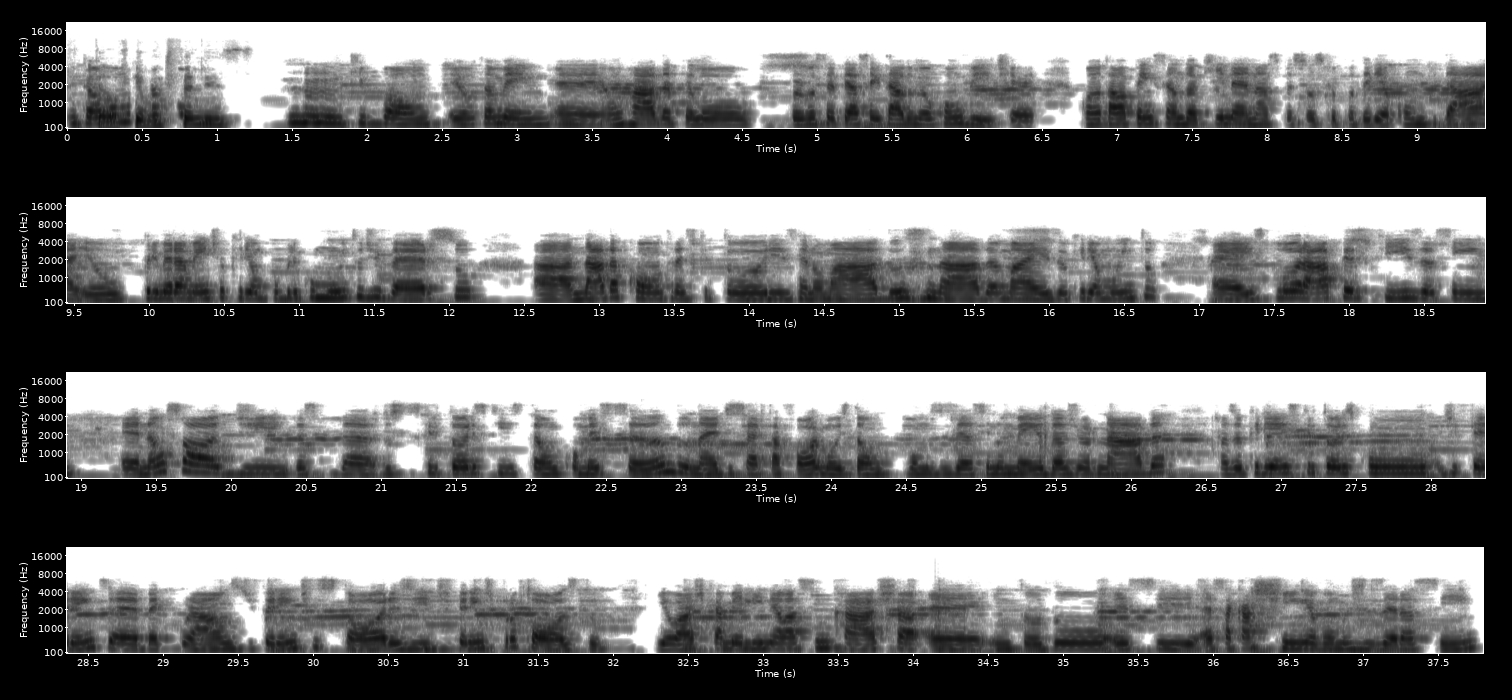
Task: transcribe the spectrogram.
Então, então eu fiquei muito feliz. que bom, eu também, é, honrada pelo, por você ter aceitado o meu convite. É, quando eu estava pensando aqui, né, nas pessoas que eu poderia convidar, eu, primeiramente, eu queria um público muito diverso, uh, nada contra escritores renomados, nada, mas eu queria muito é, explorar perfis, assim, é, não só de, das, da, dos escritores que estão começando, né, de certa forma, ou estão, vamos dizer assim, no meio da jornada, mas eu queria escritores com diferentes é, backgrounds, diferentes histórias, de diferente propósito. E eu acho que a Meline ela se encaixa é, em todo esse essa caixinha, vamos dizer assim.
